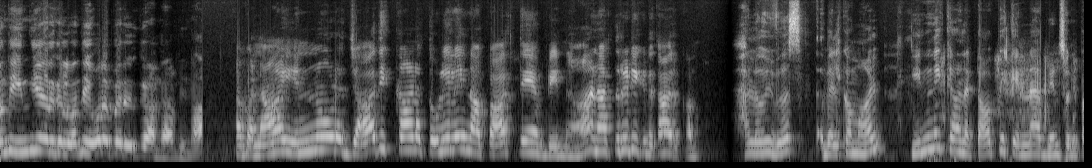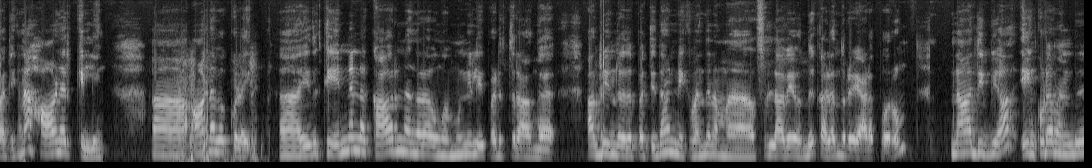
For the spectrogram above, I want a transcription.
வந்து இந்தியர்கள் வந்து எவ்வளவு பேர் இருக்காங்க அப்படின்னா அப்ப நான் என்னோட ஜாதிக்கான தொழிலை நான் பார்த்தேன் அப்படின்னா நான் திருடிக்கிட்டு தான் இருக்கணும். ஹலோ விவர்ஸ் வெல்கம் ஆல் இன்னைக்கான டாபிக் என்ன அப்படின்னு சொல்லி பார்த்தீங்கன்னா ஹானர் கில்லிங் ஆணவ கொலை. இதுக்கு என்னென்ன காரணங்களை அவங்க முன்னிலைப்படுத்துறாங்க அப்படின்றத பத்தி தான் இன்னைக்கு வந்து நம்ம ஃபுல்லாவே வந்து கலந்துரையாட போறோம். நான் திவ்யா என் கூட வந்து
